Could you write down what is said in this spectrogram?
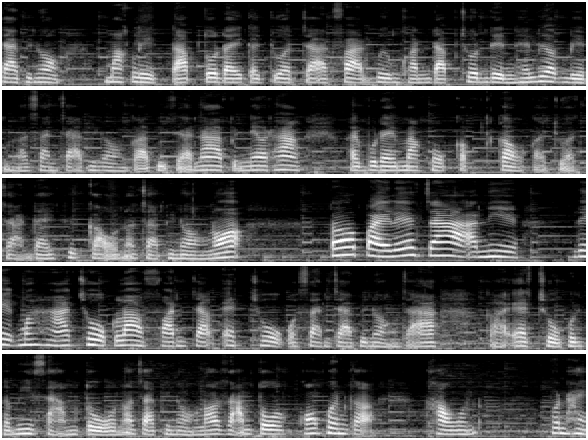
จ้าพี่น้อง มักเหลขดับตัวใดกระจวดจาดฟาดบืมขันดับชนเด่นให้เลือกเด่นวสันจ้าพี่น้องกับพิจารณาเป็นแนวทางใครผู้ใดมัก6กับเก่ากระจวดจาดใดคือเก่าเนาะจ้าพี่น้องเนาะต่อไปเลยจ้าอันนี้เลขมหาโชคลาฟันจากแอดโชคว่าสันจ้าพี่น้องจ้าก็แอดโชคเพิ่นก็มี3ตัวเนาะจ้าพี่น้องเนาะสามตัวของเพิ่นก็เขา พิ่นให้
